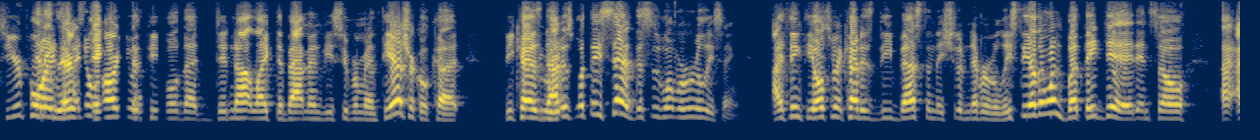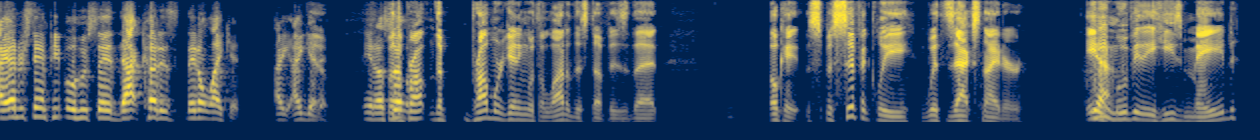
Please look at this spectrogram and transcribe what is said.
to your point, I don't argue with people that did not like the Batman v Superman theatrical cut because that Mhm. is what they said. This is what we're releasing. I think the ultimate cut is the best, and they should have never released the other one, but they did, and so I, I understand people who say that cut is they don't like it. I, I get Yeah. it. You know, But so the problem the problem we're getting with a lot of this stuff is that okay, specifically with Zack Snyder, any Yeah. movie that he's made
